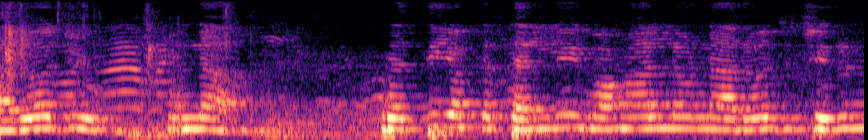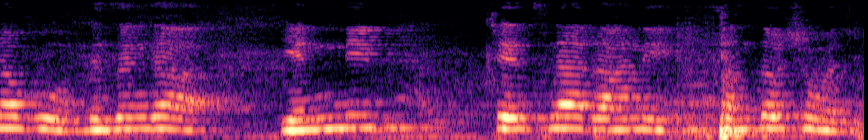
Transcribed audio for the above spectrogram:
ఆ రోజు ఉన్న ప్రతి ఒక్క తల్లి మొహాల్లో ఉన్న ఆ రోజు చిరునవ్వు నిజంగా ఎన్ని చేసినా రాని సంతోషం అది.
